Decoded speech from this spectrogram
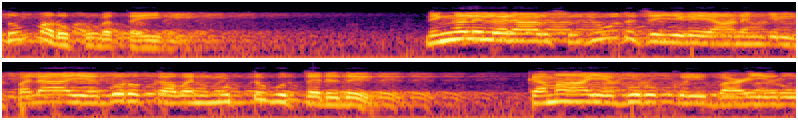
ثم ركبتيه നിങ്ങളിൽ ഒരാൾ സുജൂത് ചെയ്യുകയാണെങ്കിൽ ഫലാ യബുറുക്ക് അവൻ മുട്ടുകുത്തരുത് കമാ യബുറുക്കുൽ ബഴീറു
